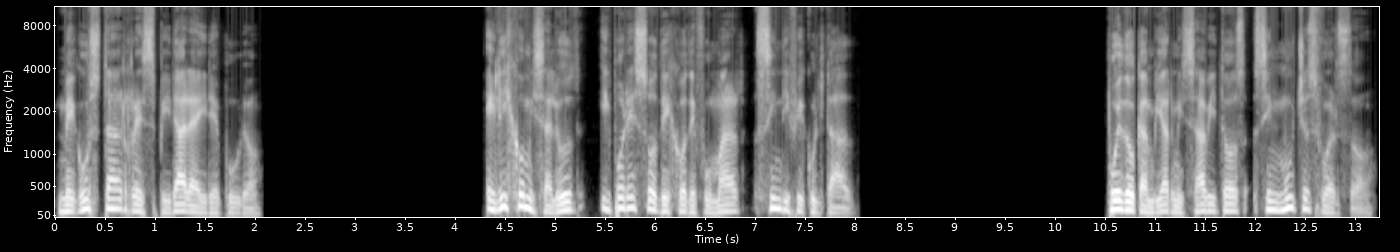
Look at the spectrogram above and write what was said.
Me gusta respirar aire puro. Elijo mi salud y por eso dejo de fumar sin dificultad. Puedo cambiar mis hábitos sin mucho esfuerzo.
